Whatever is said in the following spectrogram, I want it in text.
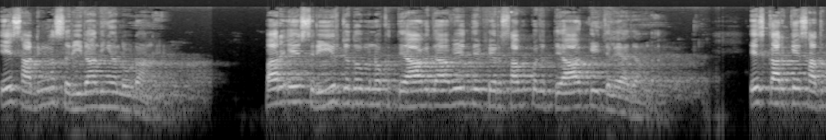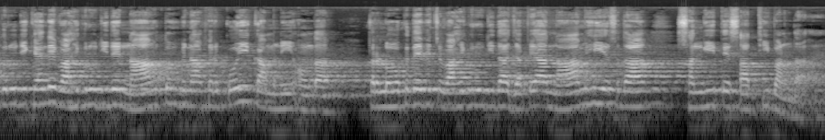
ਇਹ ਸਾਡੀਆਂ ਸਰੀਰਾਂ ਦੀਆਂ ਲੋੜਾਂ ਨੇ। ਪਰ ਇਹ ਸਰੀਰ ਜਦੋਂ ਮਨੁੱਖ ਤਿਆਗ ਜਾਵੇ ਤੇ ਫਿਰ ਸਭ ਕੁਝ ਤਿਆਗ ਕੇ ਚਲਿਆ ਜਾਂਦਾ ਹੈ। ਇਸ ਕਰਕੇ ਸਤਿਗੁਰੂ ਜੀ ਕਹਿੰਦੇ, ਵਾਹਿਗੁਰੂ ਜੀ ਦੇ ਨਾਮ ਤੋਂ ਬਿਨਾ ਫਿਰ ਕੋਈ ਕੰਮ ਨਹੀਂ ਆਉਂਦਾ। ਪਰਲੋਕ ਦੇ ਵਿੱਚ ਵਾਹਿਗੁਰੂ ਜੀ ਦਾ ਜਪਿਆ ਨਾਮ ਹੀ ਇਸ ਦਾ ਸੰਗੀ ਤੇ ਸਾਥੀ ਬਣਦਾ ਹੈ।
